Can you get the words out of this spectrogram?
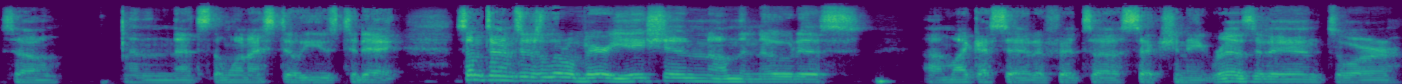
So, and that's the one I still use today. Sometimes there's a little variation on the notice. Um, like I said, if it's a Section 8 resident or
